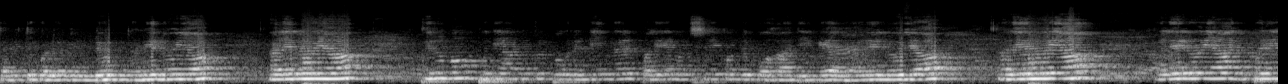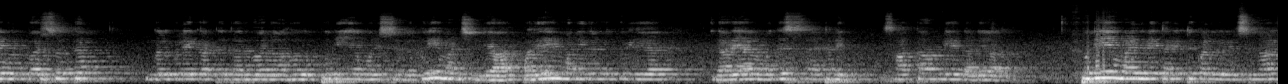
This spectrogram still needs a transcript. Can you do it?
தவித்துக் கொள்ள வேண்டும். அலையலோயா அலையலோயா திரும்பவும் புதிய ஆண்டுக்குள் போகிற நீங்கள் பழைய மனுஷனை கொண்டு போகாதீங்க. அலையலோயா அலையலோயா அலையலோயா இப்பவே ஒரு பரிசுத்தம் உங்களுக்குள்ளே கற்று தருவாராக புதிய மனுஷன் புதிய மனுஷன் யார்? பழைய மனிதனுக்குரிய அடையாளம் வந்து சாட்டனை சாத்தானுடைய அடையாளம் புதிய மனிதனை தனித்துக் கொள்கிறேன் சொன்னால்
